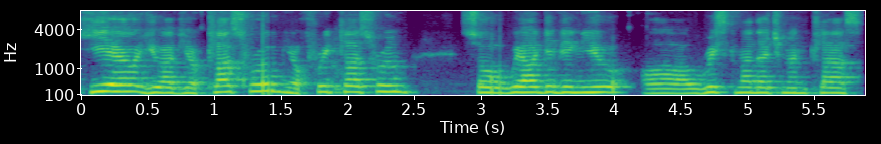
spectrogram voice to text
here you have your classroom, your free classroom. So we are giving you a risk management class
